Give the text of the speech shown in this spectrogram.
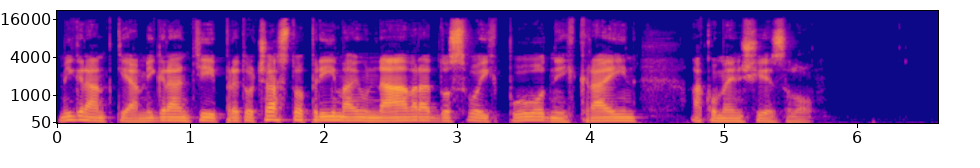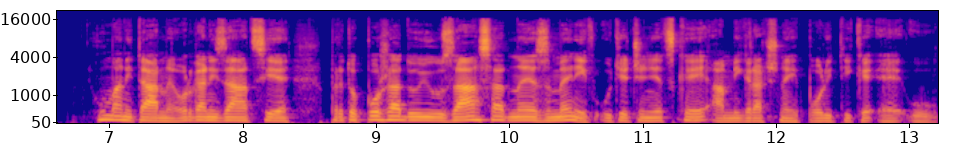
Migrantky a migranti preto často príjmajú návrat do svojich pôvodných krajín ako menšie zlo. Humanitárne organizácie preto požadujú zásadné zmeny v utečeneckej a migračnej politike EÚ.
